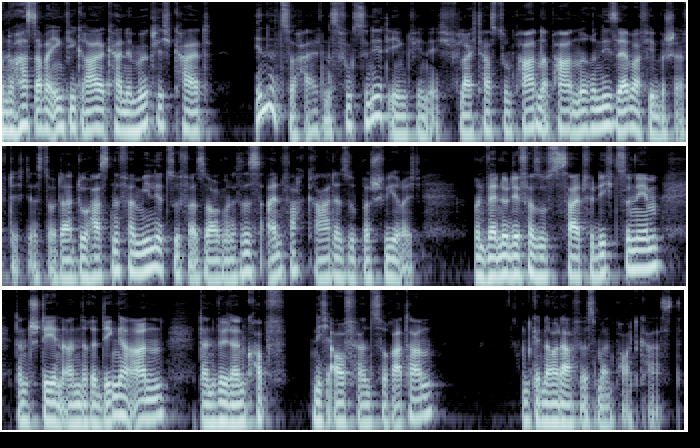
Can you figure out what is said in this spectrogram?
Und du hast aber irgendwie gerade keine Möglichkeit, innezuhalten. Das funktioniert irgendwie nicht. Vielleicht hast du einen Partner, Partnerin, die selber viel beschäftigt ist oder du hast eine Familie zu versorgen und das ist einfach gerade super schwierig. Und wenn du dir versuchst, Zeit für dich zu nehmen, dann stehen andere Dinge an, dann will dein Kopf nicht aufhören zu rattern. Und genau dafür ist mein Podcast.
